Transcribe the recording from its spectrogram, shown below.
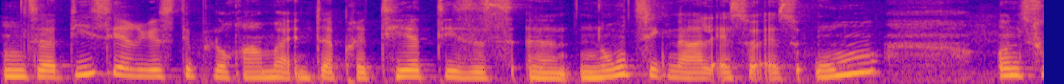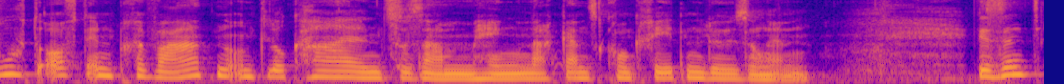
Unser diesjähriges Diplorama interpretiert dieses äh, Notsignal SOS um und sucht oft in privaten und lokalen Zusammenhängen nach ganz konkreten Lösungen. Wir sind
